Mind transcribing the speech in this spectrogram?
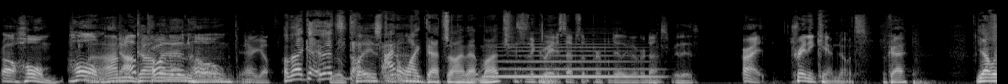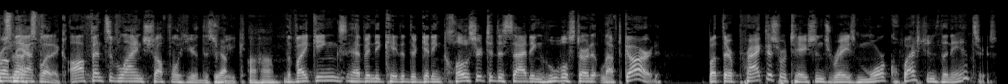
Uh, home, home. Uh, I'm, coming, home. There you go. Oh, that guy. That's. To place I don't like that song that much. This is the greatest episode of Purple Daily we've ever done. It is. All right, training camp notes. Okay. Yeah, From the next? Athletic, offensive line shuffle here this Yep, week. uh-huh. The Vikings have indicated they're getting closer to deciding who will start at left guard, but their practice rotations raise more questions than answers.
